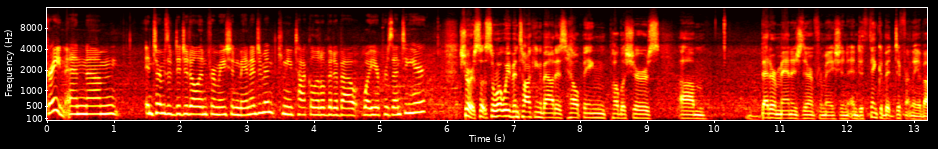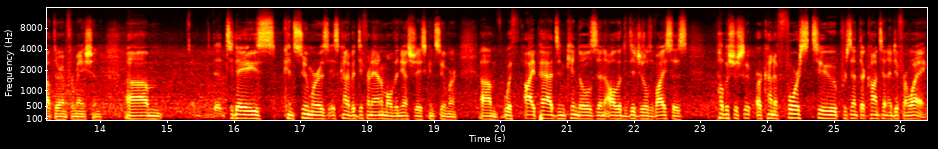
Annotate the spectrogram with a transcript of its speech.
Great. And um, in terms of digital information management, can you talk a little bit about what you're presenting here? Sure. So, so what we've been talking about is helping publishers um, better manage their information and to think a bit differently about their information. Um, today's consumer is, is kind of a different animal than yesterday's consumer. Um, with iPads and Kindles and all of the digital devices, publishers are kind of forced to present their content a different way.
